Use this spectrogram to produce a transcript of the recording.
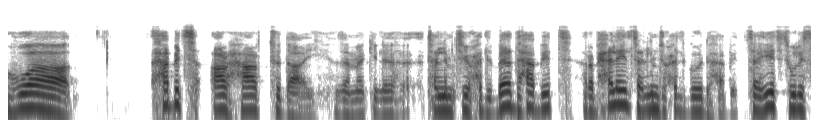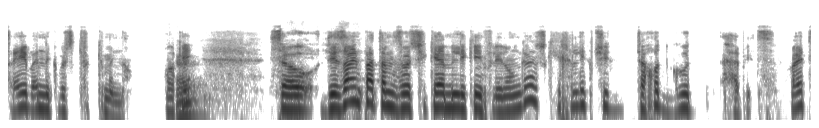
هو habits are hard to die. زعما كي تعلمتي واحد ال bad habit راه بحال إلا تعلمتي واحد ال good habit حتى هي تولي صعيب إنك باش تفك منها. okay؟ so design patterns هادشي كامل اللي كاين في les langages كيخليك تمشي تاخذ good habits right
